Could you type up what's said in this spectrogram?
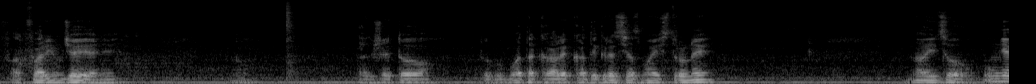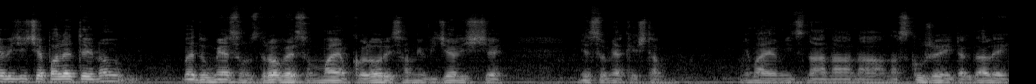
w akwarium dzieje, nie? No. Także to, to by była taka lekka dygresja z mojej strony. No i co? U mnie widzicie palety, no według mnie są zdrowe, są, mają kolory, sami widzieliście, nie są jakieś tam, nie mają nic na, na, na, na skórze i tak dalej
